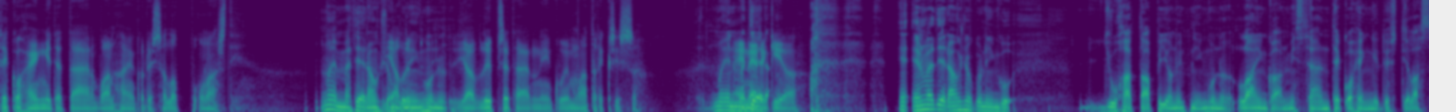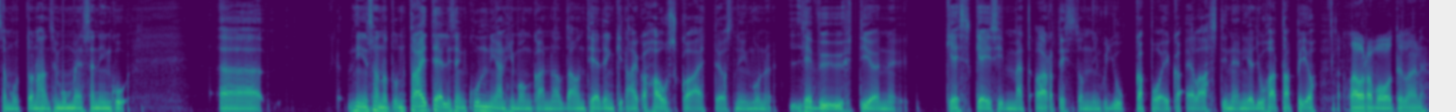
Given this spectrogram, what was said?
tekohengitetään vanhainkodissa loppuun asti. No en mä tiedä, onko se ja, joku lyp- niin kuin, ja lypsetään niin kuin Matrixissa no en mä tiedä, energiaa. en, en mä tiedä, onko joku niin kuin Juha Tapio nyt niin kuin lainkaan missään tekohengitystilassa, mutta onhan se mun mielestä niin kuin, ää, niin sanotun taiteellisen kunnianhimon kannalta on tietenkin aika hauskaa, että jos niin kuin levyyhtiön keskeisimmät artistit on niin kuin Jukka Poika Elastinen ja Juha Tapio, Laura Voutilainen.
